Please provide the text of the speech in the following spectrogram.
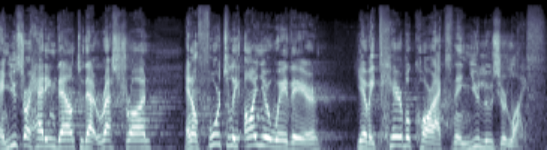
and you start heading down to that restaurant, and unfortunately, on your way there, you have a terrible car accident and you lose your life.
